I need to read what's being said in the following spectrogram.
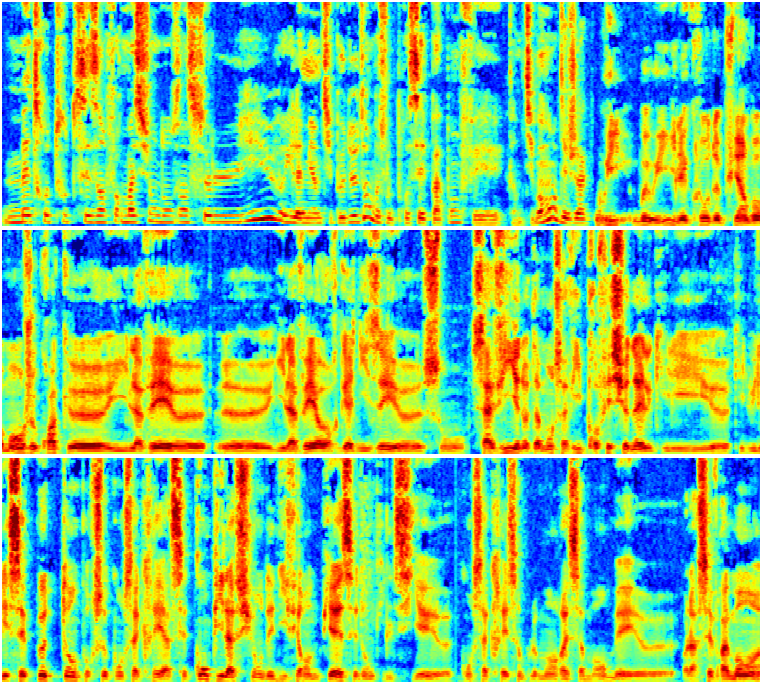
mettre toutes ces informations dans un seul livre. Il a mis un petit peu de temps parce que le procès Papon fait un petit moment déjà. Oui, oui, oui, il est clos depuis un moment. Je crois que il avait, euh, il avait organisé son sa vie et notamment sa vie professionnelle qui, euh, qui lui laissait peu de temps pour se consacrer à cette compilation des différentes pièces et donc il s'y est euh, consacré simplement récemment. Mais euh, voilà, c'est vraiment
